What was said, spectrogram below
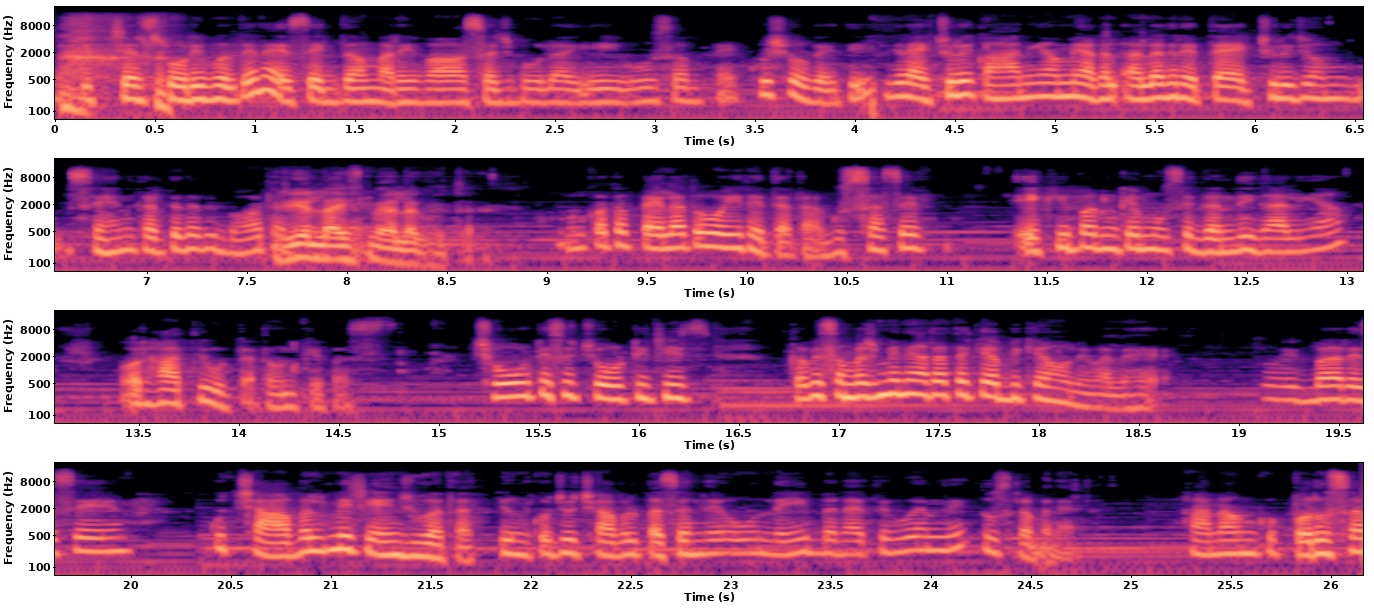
पिक्चर स्टोरी बोलते हैं ना ऐसे एकदम अरे वाह सच बोला ये वो सब। मैं खुश हो गई थी। लेकिन एक्चुअली कहानियाँ में अलग रहता है। एक्चुअली जो हम सहन करते थे अभी बहुत रियल लाइफ में अलग होता है। उनका तो पहला तो वही रहता था गुस्सा से एक ही बार उनके मुँह से गंदी गालियाँ और हाथ ही उठता था उनके पास। छोटी से छोटी चीज़ कभी समझ में नहीं आता था कि अभी क्या होने वाला है। तो एक बार ऐसे कुछ चावल में चेंज हुआ था कि उनको जो चावल पसंद है वो नहीं बनाते हुए हमने दूसरा बनाया खाना उनको परोसा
